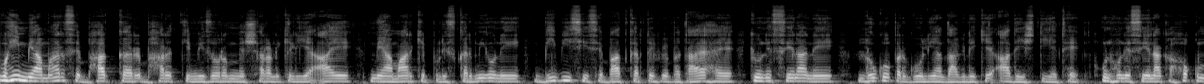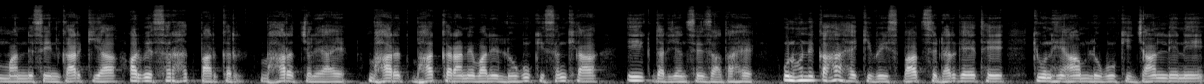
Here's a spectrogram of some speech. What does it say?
वहीं म्यांमार से भागकर भारत के मिजोरम में शरण के लिए आए म्यांमार के पुलिसकर्मियों ने बीबीसी से बात करते हुए बताया है कि उन्हें सेना ने लोगों पर गोलियाँ दागने के आदेश दिए थे। उन्होंने सेना का हुक्म मानने से इनकार किया और वे सरहद पार कर भारत चले आए। भारत भाग कर आने वाले लोगों की संख्या एक दर्जन से ज़्यादा है। उन्होंने कहा है कि वे इस बात से डर गए थे कि उन्हें आम लोगों की जान लेने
